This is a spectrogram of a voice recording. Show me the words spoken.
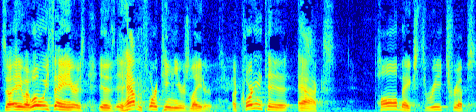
So, anyway, what we're saying here is, is it happened 14 years later. According to Acts, Paul makes three trips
